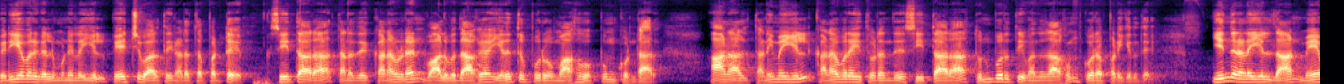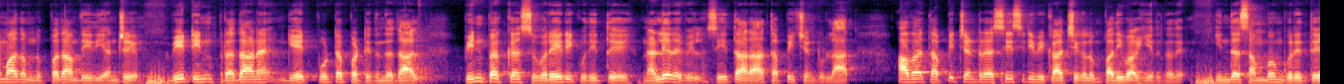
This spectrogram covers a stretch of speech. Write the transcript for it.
பெரியவர்கள் முன்னிலையில் பேச்சுவார்த்தை நடத்தப்பட்டு சீதாரா தனது கணவருடன் வாழ்வதாக எழுத்துப்பூர்வமாக ஒப்பும் கொண்டார். ஆனால் தனிமையில் கணவரை தொடர்ந்து சீதாரா துன்புறுத்தி வந்ததாகவும் கூறப்படுகிறது. இந்த நிலையில்தான் மே மாதம் முப்பதாம் தேதி அன்று வீட்டின் பிரதான கேட் பூட்டப்பட்டிருந்ததால் பின்பக்க சுவரேறி குதித்து நள்ளிரவில் சீதாரா தப்பிச் சென்றுள்ளார். அவர் தப்பிச் சென்ற சிசிடிவி காட்சிகளும் பதிவாகியிருந்தது. இந்த சம்பவம் குறித்து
